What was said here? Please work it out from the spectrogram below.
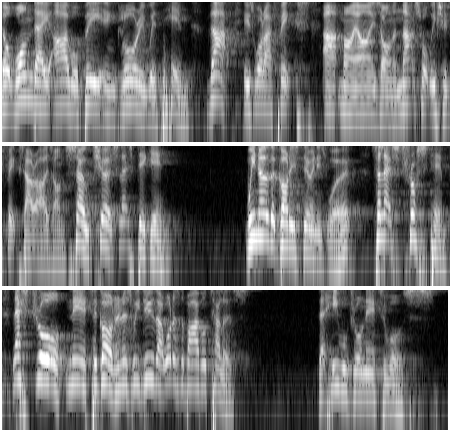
that one day I will be in glory with Him. That is what I fix uh, my eyes on, and that's what we should fix our eyes on. So, church, let's dig in. We know that God is doing His work, so let's trust Him. Let's draw near to God, and as we do that, what does the Bible tell us? That He will draw near to us.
